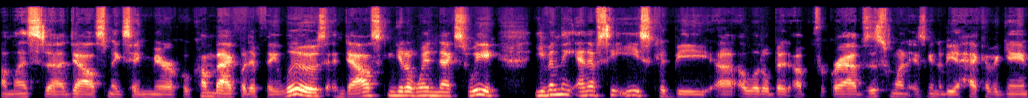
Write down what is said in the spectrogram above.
unless uh, Dallas makes a miracle comeback. But if they lose and Dallas can get a win next week, even the NFC East could be uh, a little bit up for grabs. This one is going to be a heck of a game.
